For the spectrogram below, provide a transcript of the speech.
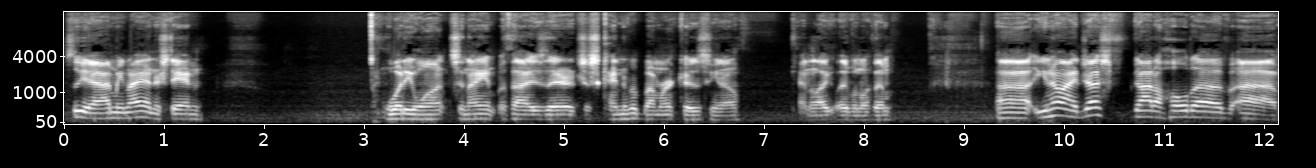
so yeah, I mean, I understand what he wants and I empathize there. It's just kind of a bummer because, you know, kind of like living with him. Uh, you know, I just got a hold of uh,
